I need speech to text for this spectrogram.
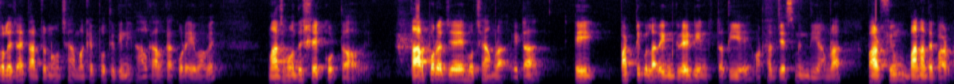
চলে যায়, তার জন্য হচ্ছে আমাকে প্রতিদিনই হালকা হালকা করে এভাবে মাঝে মধ্যে শেক করতে হবে। তারপরে যে হচ্ছে আমরা এটা, এই পার্টিকুলার ইনগ্রেডিয়েন্টটা দিয়ে, অর্থাৎ জেসমিন দিয়ে আমরা পারফিউম বানাতে পারব।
